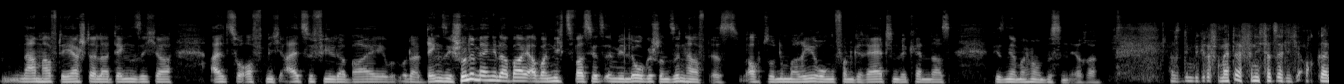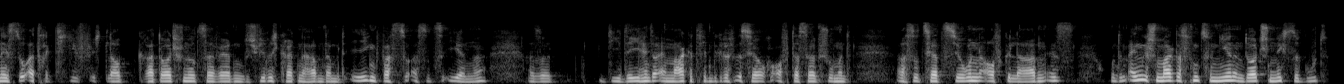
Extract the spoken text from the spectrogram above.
namhafte Hersteller denken sich ja allzu oft nicht allzu viel dabei oder denken sich schon eine Menge dabei, aber nichts, was jetzt irgendwie logisch und sinnhaft ist. Auch so Nummerierungen von Geräten, wir kennen das, die sind ja manchmal ein bisschen irre. Also den Begriff Meta finde ich tatsächlich auch gar nicht so attraktiv. Ich glaube, gerade deutsche Nutzer werden Schwierigkeiten haben, damit irgendwas zu assoziieren. Ne? Also die Idee hinter einem Marketingbegriff ist ja auch oft, dass er schon mit Assoziationen aufgeladen ist. Und im Englischen mag das funktionieren, im Deutschen nicht so gut.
